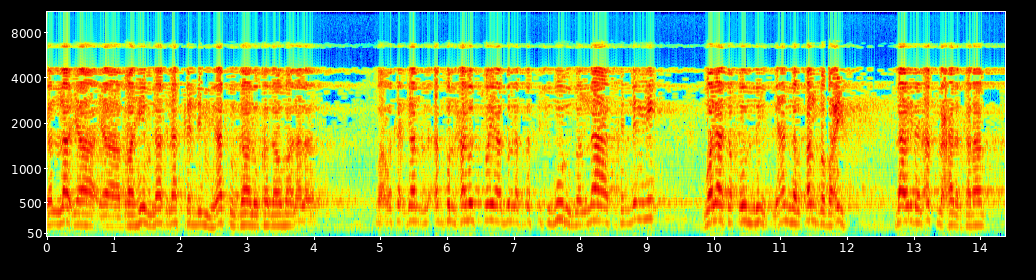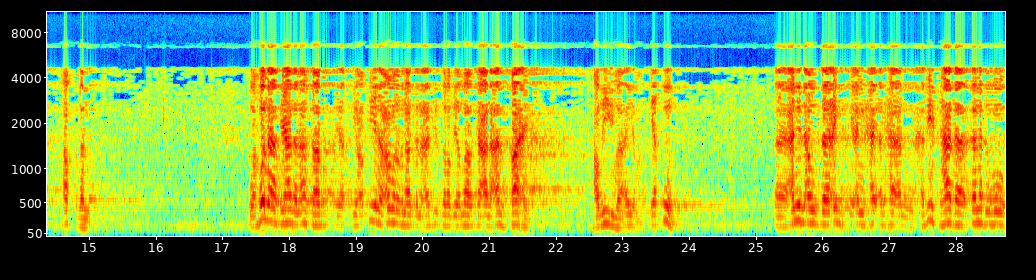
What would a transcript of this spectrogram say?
قال لا يا يا إبراهيم لا لا تكلمني لا تقول قالوا كذا وما لا لا. قال أدخل الحانوت شوية أقول لك بس إيش يقولوا؟ قال لا تكلمني ولا تقول لي لأن القلب ضعيف. لا أريد أن أسمع هذا الكلام أصلا. وهنا في هذا الأثر يعطينا عمر بن عبد العزيز رضي الله تعالى عنه قاعدة عظيمة أيضا. يقول آه، عن الأوزاعي يعني الحديث هذا سنده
